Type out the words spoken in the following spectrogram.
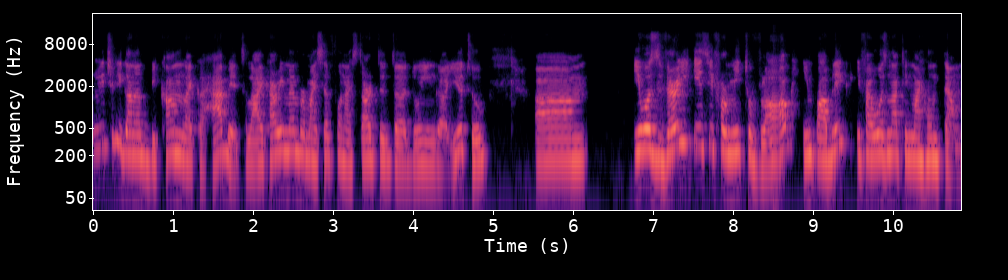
literally gonna become like a habit. Like I remember myself when I started uh, doing uh, YouTube, um, it was very easy for me to vlog in public if I was not in my hometown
